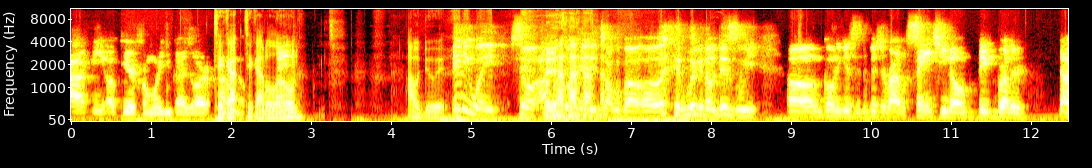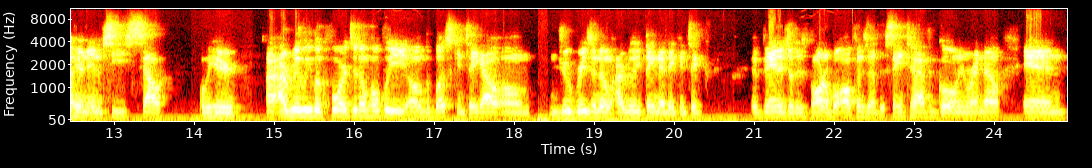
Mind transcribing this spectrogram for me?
I'd be up here from where you guys are. Take out know. Take out a loan. I would do it. Anyway, so I'm gonna go ahead and talk about uh, looking up this week, um, going against the division rival Saints. You know, big brother down here in the NFC South over here. I, I really look forward to them. Hopefully, um, the Bucks can take out um, Drew Brees and them. I really think that they can take advantage of this vulnerable offense that the Saints have going right now. And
